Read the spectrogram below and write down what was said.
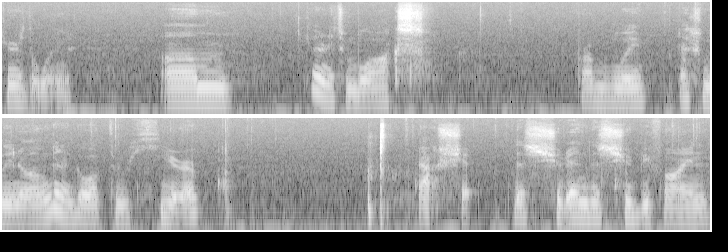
Here's the wing. Um. Gonna need some blocks. Probably. Actually, no. I'm gonna go up through here. Ah, shit. This should and this should be fine.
